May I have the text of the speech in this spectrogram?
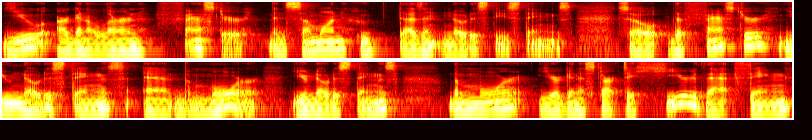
you are going to learn faster than someone who doesn't notice these things. So, the faster you notice things and the more you notice things, the more you're going to start to hear that thing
